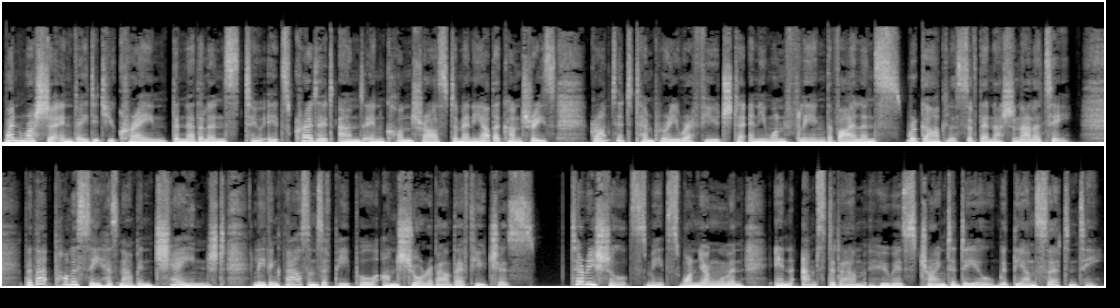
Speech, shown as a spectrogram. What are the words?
When Russia invaded Ukraine, the Netherlands, to its credit and in contrast to many other countries, granted temporary refuge to anyone fleeing the violence, regardless of their nationality. But that policy has now been changed, leaving thousands of people unsure about their futures. Teri Schultz meets one young woman in Amsterdam who is trying to deal with the uncertainty.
